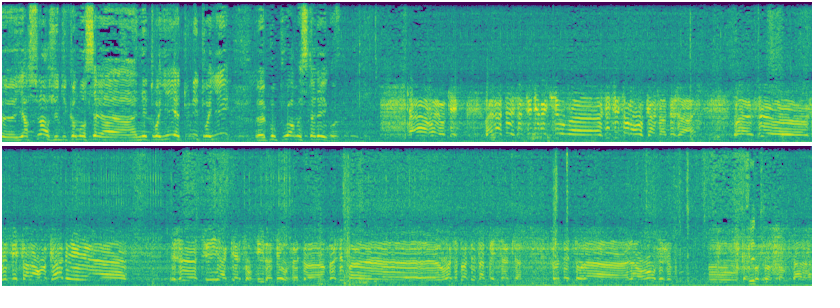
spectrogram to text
Euh, hier soir, j'ai dû commencer à, nettoyer, à tout nettoyer, euh, pour pouvoir m'installer, quoi. Ah ouais, ok. Ben là, je suis direction, euh, je suis sur la rocade là déjà. hein. Voilà, je, suis sur la rocade et euh, je suis à quelle sortie là, t'es au fait euh, Ben je sais pas, euh, ouais, je dois être à là. Je dois être sur la, la 11, je comme ça là.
